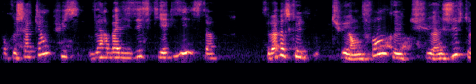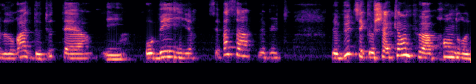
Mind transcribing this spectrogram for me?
pour que chacun puisse verbaliser ce qui existe. C'est pas parce que tu es enfant que tu as juste le droit de te taire et obéir. C'est pas ça le but. Le but, c'est que chacun peut apprendre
